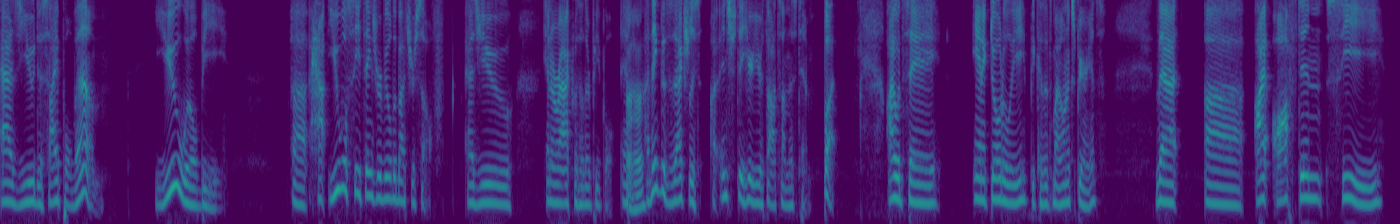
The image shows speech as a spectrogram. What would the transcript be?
as you disciple them, you will be, uh, ha- you will see things revealed about yourself as you interact with other people. And Uh-huh. I think this is actually uh, interested to hear your thoughts on this, Tim. But I would say, anecdotally, because it's my own experience, that uh, I often see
